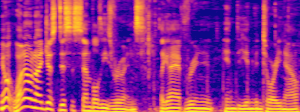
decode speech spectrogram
You know what, why don't I just disassemble these ruins? Like I have ruin in the inventory now.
